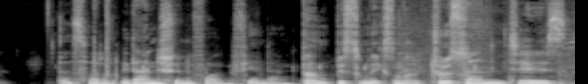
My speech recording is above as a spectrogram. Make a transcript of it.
Das war doch wieder eine schöne Folge. Vielen Dank. Dann bis zum nächsten Mal. Tschüss. Dann tschüss.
